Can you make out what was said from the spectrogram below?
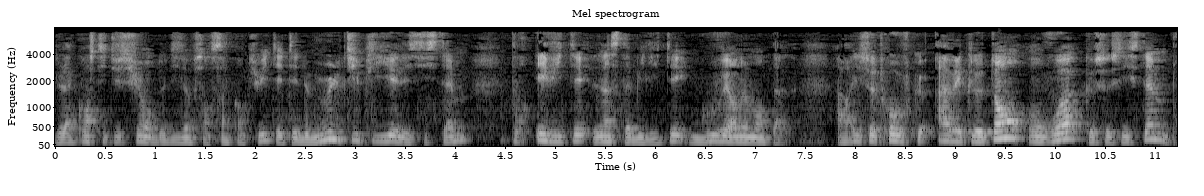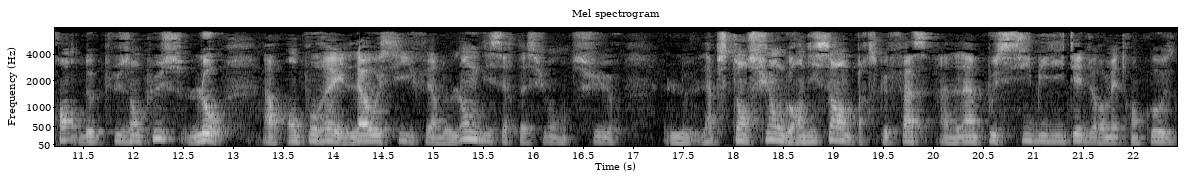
de la Constitution de 1958, était de multiplier les systèmes pour éviter l'instabilité gouvernementale. Alors, il se trouve qu'avec le temps, on voit que ce système prend de plus en plus l'eau. Alors, on pourrait là aussi faire de longues dissertations sur l'abstention grandissante parce que face à l'impossibilité de remettre en cause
